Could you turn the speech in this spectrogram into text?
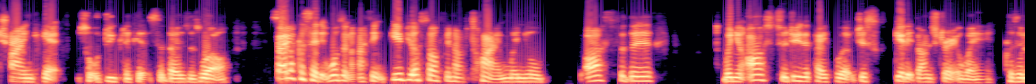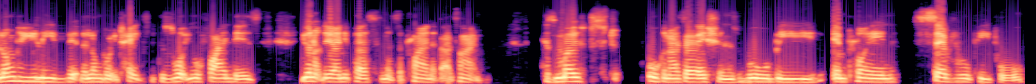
try and get sort of duplicates of those as well. So, like I said, it wasn't. I think give yourself enough time when you're asked for the when you're asked to do the paperwork, just get it done straight away. Because the longer you leave it, the longer it takes. Because what you'll find is you're not the only person that's applying at that time. Because most organizations will be employing several people,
